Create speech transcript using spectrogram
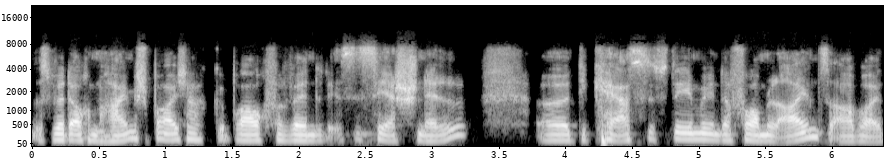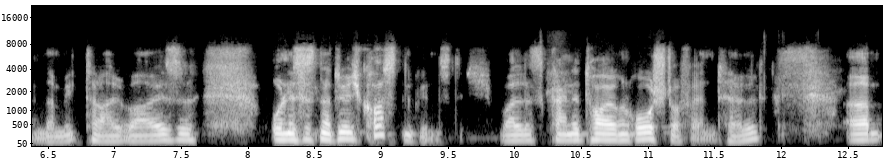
es wird auch im Heimspeichergebrauch verwendet. Es ist sehr schnell. Äh, die CARES-Systeme in der Formel 1 arbeiten damit teilweise. Und es ist natürlich kostengünstig, weil es keine teuren Rohstoffe enthält. Ähm,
